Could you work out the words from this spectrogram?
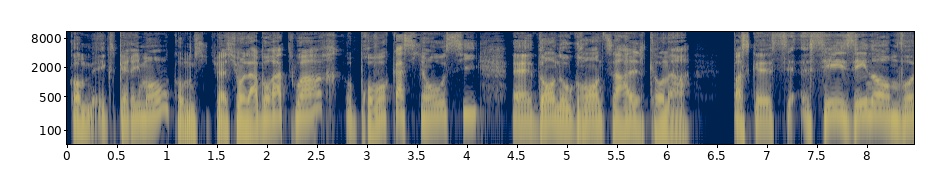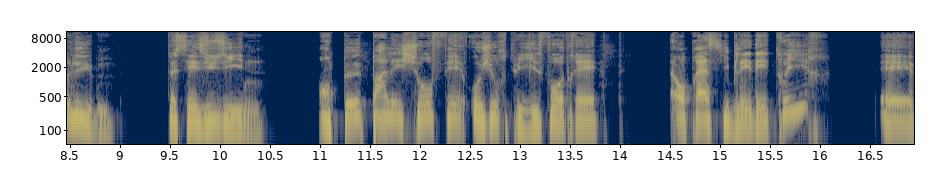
comme expériment, comme situation laboratoire, comme provocation aussi, euh, dans nos grandes salles qu'on a. Parce que ces énormes volumes de ces usines, on peut pas les chauffer aujourd'hui. Il faudrait, en principe, les détruire et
